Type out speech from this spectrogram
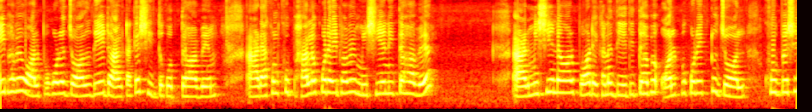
এইভাবে অল্প করে জল দিয়ে ডালটাকে সিদ্ধ করতে হবে। আর এখন খুব ভালো করে এইভাবে মিশিয়ে নিতে হবে। আর মিশিয়ে নেওয়ার পর এখানে দিয়ে দিতে হবে অল্প করে একটু জল। খুব বেশি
